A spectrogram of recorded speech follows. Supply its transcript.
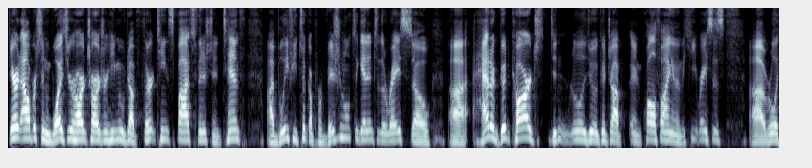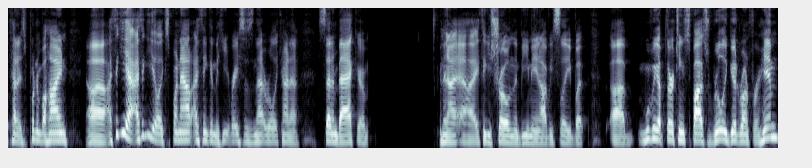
Garrett Alberson was your hard charger. He moved up 13 spots, finished in 10th. I believe he took a provisional to get into the race, so uh, had a good car, just didn't really do a good job in qualifying. And then the heat races uh, really kind of put him behind. Uh, I think yeah, I think he like spun out. I think in the heat races, and that really kind of set him back. Um, then I, I think he struggled in the B main, obviously, but uh, moving up 13 spots, really good run for him.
